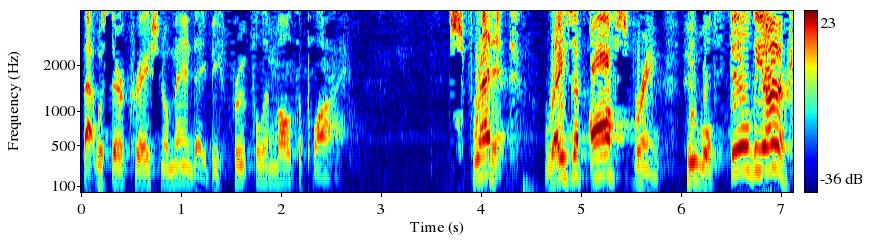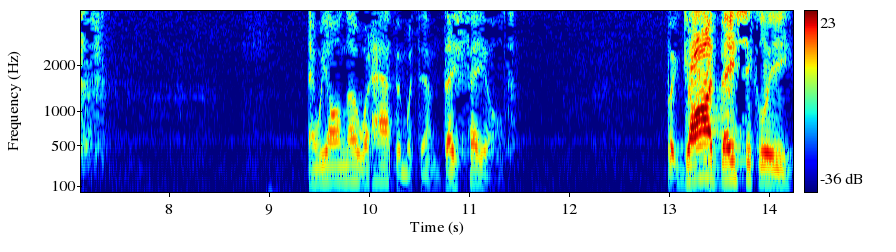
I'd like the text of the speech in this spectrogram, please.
That was their creational mandate. Be fruitful and multiply. Spread it. Raise up offspring who will fill the earth. And we all know what happened with them. They failed. But God basically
